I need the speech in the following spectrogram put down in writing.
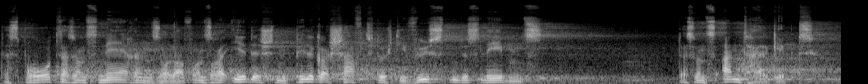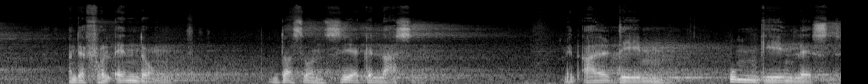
Das Brot, das uns nähren soll auf unserer irdischen Pilgerschaft durch die Wüsten des Lebens, das uns Anteil gibt an der Vollendung und das uns sehr gelassen mit all dem umgehen lässt,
